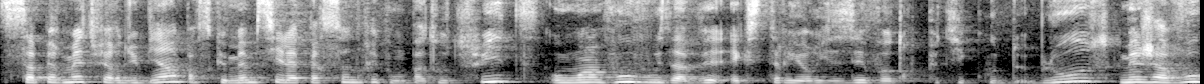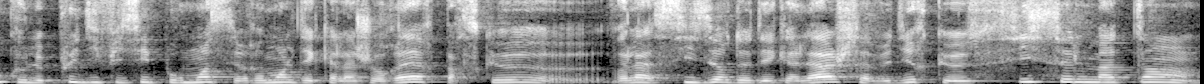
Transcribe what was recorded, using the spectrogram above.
ça permet de faire du bien parce que même si la personne ne répond pas tout de suite, au moins vous, vous avez extériorisé votre petit coup de blues. Mais j'avoue que le plus difficile pour moi, c'est vraiment le décalage horaire parce que, euh, voilà, 6 heures de décalage, ça veut dire que si c'est le matin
